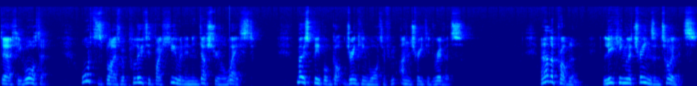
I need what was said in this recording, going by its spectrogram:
dirty water. Water supplies were polluted by human and industrial waste. Most people got drinking water from untreated rivers. Another problem, leaking latrines and toilets.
